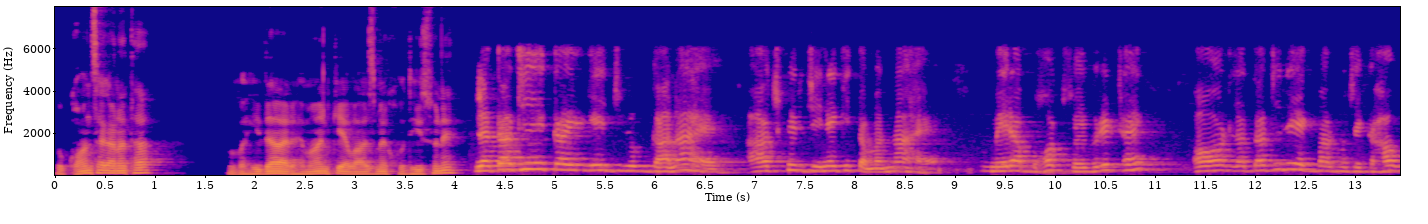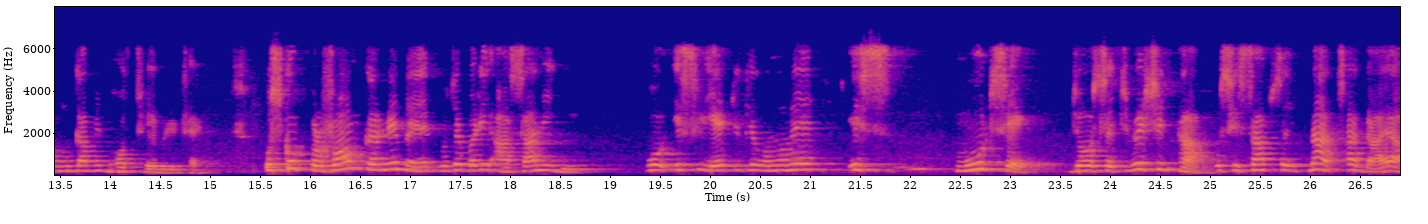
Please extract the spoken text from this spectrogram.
तो कौन सा गाना था? वहीदा रहमान की आवाज़ में खुद ही सुने। लता जी का ये जो गाना है, आज फिर जीने की तमन्ना है, मेरा बहुत फेवरेट है। और लता जी ने एक बार मुझे कहा, उनका भी बहुत फेवरेट है। उसको परफॉर्म करने में मुझे बड़ी आसानी हुई। वो इसलिए क्योंकि उन्होंने इस मूड से जो सिचुएशन था, उस हिसाब से इतना अच्छा गाया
